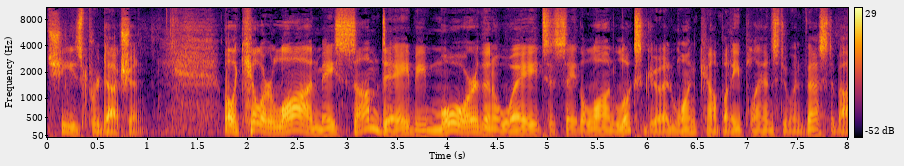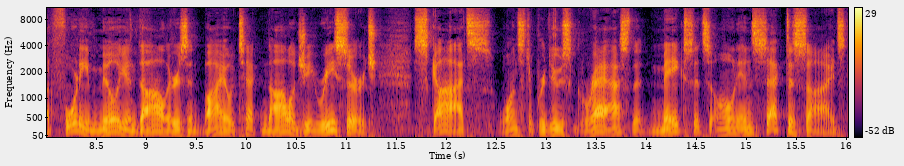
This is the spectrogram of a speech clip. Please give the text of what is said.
cheese production. Well, a killer lawn may someday be more than a way to say the lawn looks good. One company plans to invest about $40 million in biotechnology research. Scott's wants to produce grass that makes its own insecticides.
